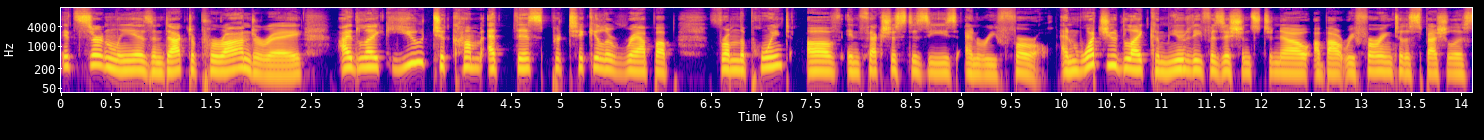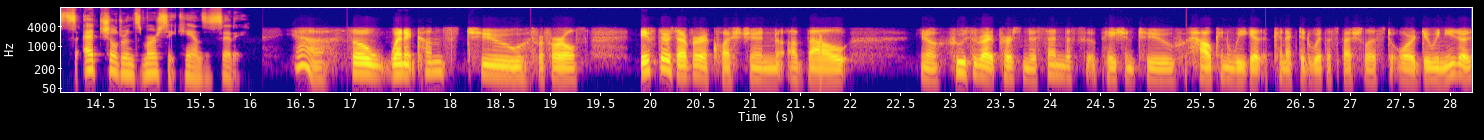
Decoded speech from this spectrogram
It certainly is. And Dr. Purandare, I'd like you to come at this particular wrap up from the point of infectious disease and referral and what you'd like community physicians to know about referring to the specialists at Children's Mercy, Kansas City. Yeah. So when it comes to referrals, if there's ever a question about you know, who's the right person to send this patient to? How can we get connected with a specialist, or do we need to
